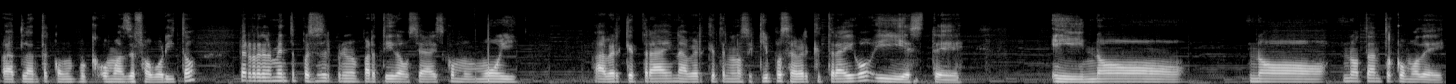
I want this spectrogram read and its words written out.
a Atlanta como un poco más de favorito, pero realmente pues es el primer partido, o sea, es como muy a ver qué traen, a ver qué traen los equipos, a ver qué traigo y este y no, no, no tanto como de,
